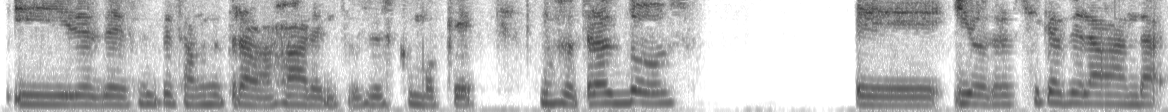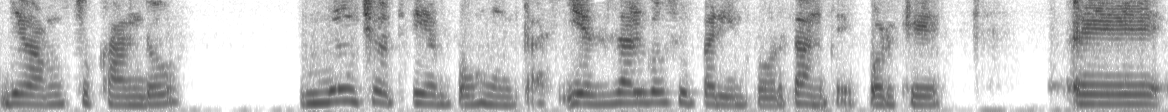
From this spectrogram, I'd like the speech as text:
y desde eso empezamos a trabajar. Entonces, como que nosotras dos eh, y otras chicas de la banda llevamos tocando mucho tiempo juntas. Y eso es algo súper importante porque eh,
